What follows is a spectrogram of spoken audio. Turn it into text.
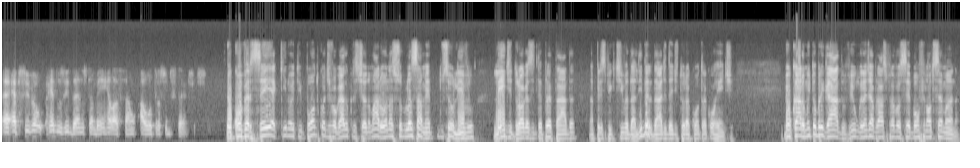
é, é possível reduzir danos também em relação a outras substâncias. Eu conversei aqui no Oito em Ponto com o advogado Cristiano Marona sobre o lançamento do seu livro Lei de Drogas Interpretada na Perspectiva da Liberdade da editora Contra a Corrente. Meu caro, muito obrigado, viu? Um grande abraço para você, bom final de semana.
